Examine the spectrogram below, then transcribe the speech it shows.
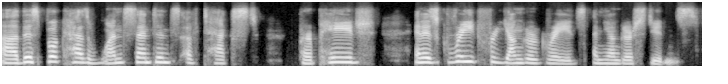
Uh, this book has one sentence of text per page and is great for younger grades and younger students.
